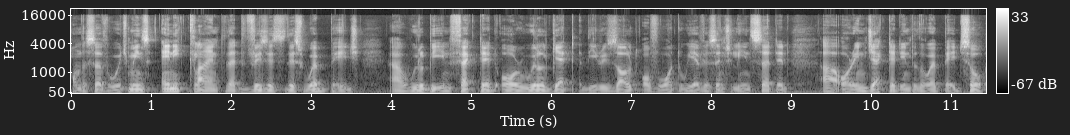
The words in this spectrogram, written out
on the server, which means any client that visits this web page uh, will be infected or will get the result of what we have essentially inserted uh, or injected into the web page. So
